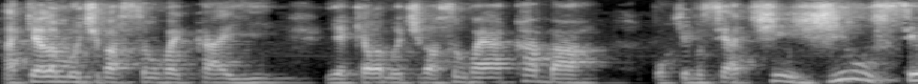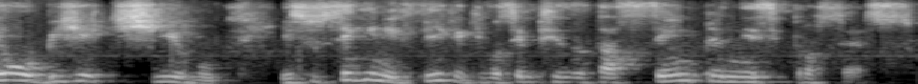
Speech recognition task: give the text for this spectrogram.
aquela motivação vai cair e aquela motivação vai acabar, porque você atingiu o seu objetivo. Isso significa que você precisa estar sempre nesse processo.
